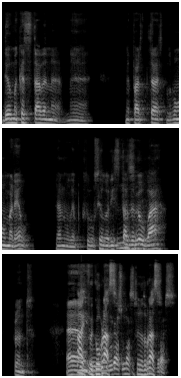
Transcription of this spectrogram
deu uma cacetada na, na, na parte de trás do bom amarelo. Já não me lembro. que O Silva disse: estás a ver o bar? Pronto. Ah, Ah, e foi com o braço. O senhor do braço. braço.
